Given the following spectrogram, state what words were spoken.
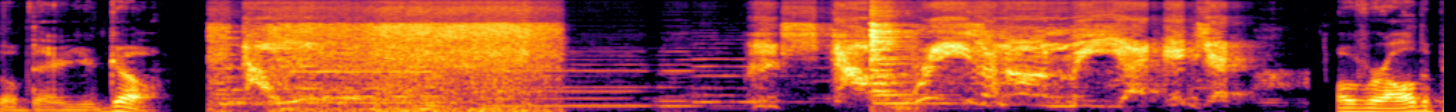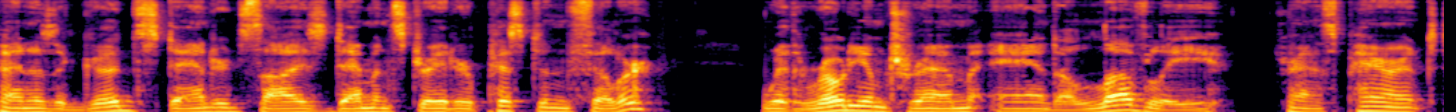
So there you go. Stop breathing on me, you idiot! Overall, the pen is a good standard size demonstrator piston filler with rhodium trim and a lovely transparent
